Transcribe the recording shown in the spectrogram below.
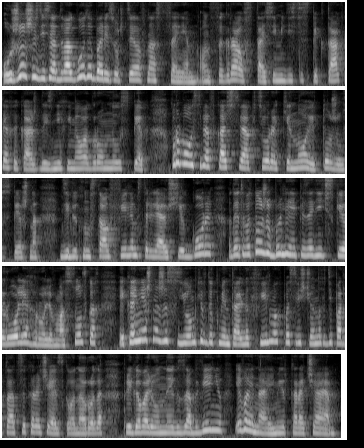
Уже 62 года Борис Урценов на сцене. Он сыграл в 170 спектаклях, и каждый из них имел огромный успех. Пробовал себя в качестве актера кино и тоже успешно. Дебютным стал фильм «Стреляющие горы». До этого тоже были эпизодические роли, роли в массовках и, конечно же, съемки в документальных фильмах, посвященных депортации карачаевского народа, приговоренные к забвению и «Война и мир Карачая».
